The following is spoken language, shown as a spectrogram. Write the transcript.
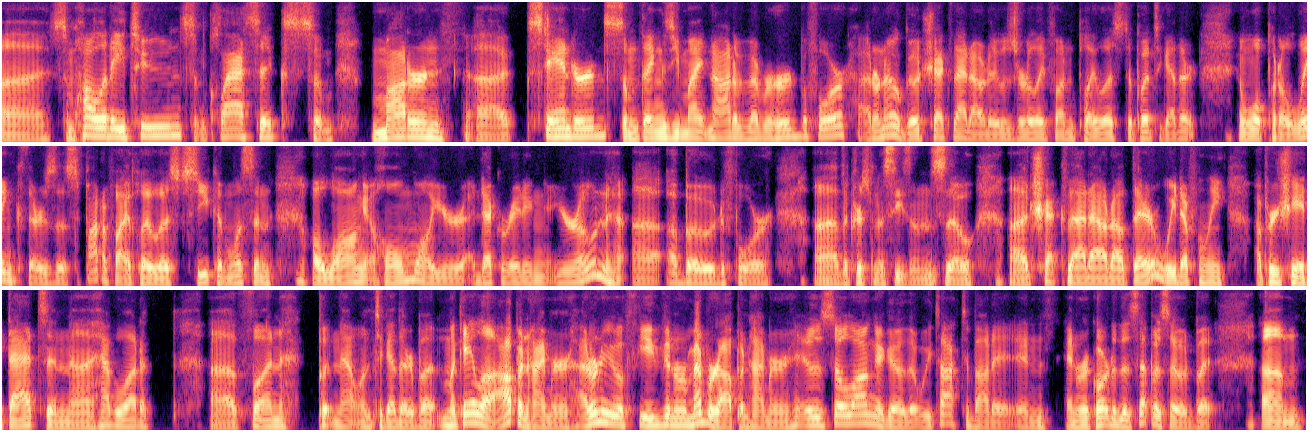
uh, some holiday tunes, some classics, some modern uh, standards, some things you might not have ever heard before. I don't know. Go check that out. It was a really fun playlist to put together. And we'll put a link. There's a Spotify playlist so you can listen along at home while you're decorating your own uh, abode for uh, the Christmas season. So uh, check that out out there. We definitely appreciate that and uh, have a lot of uh, fun putting that one together. But Michaela Oppenheimer, I don't know if you even remember Oppenheimer. It was so long ago that we talked about it and and recorded this episode, but um,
